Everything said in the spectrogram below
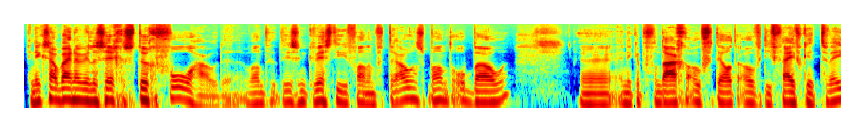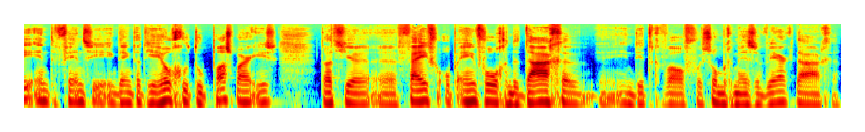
En ik zou bijna willen zeggen stug volhouden. Want het is een kwestie van een vertrouwensband opbouwen. Uh, en ik heb vandaag ook verteld over die 5 keer 2 interventie. Ik denk dat die heel goed toepasbaar is. Dat je uh, vijf opeenvolgende dagen, uh, in dit geval voor sommige mensen werkdagen,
